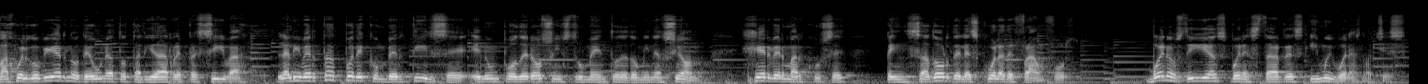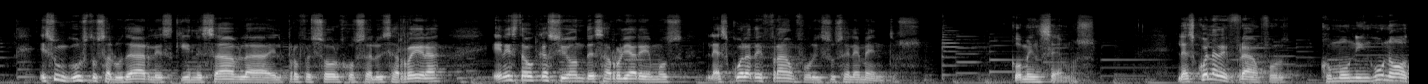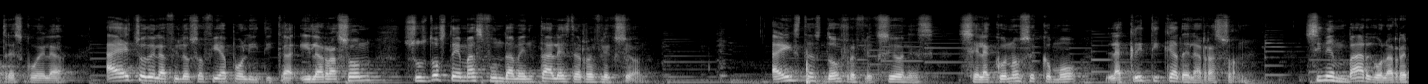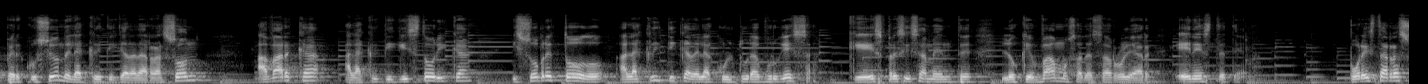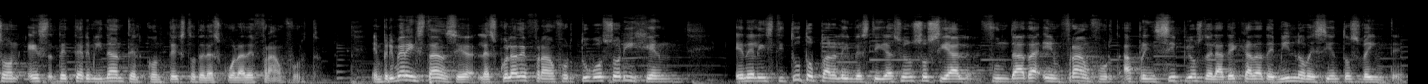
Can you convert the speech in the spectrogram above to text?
Bajo el gobierno de una totalidad represiva, la libertad puede convertirse en un poderoso instrumento de dominación. Herbert Marcuse, pensador de la Escuela de Frankfurt. Buenos días, buenas tardes y muy buenas noches. Es un gusto saludarles quien les habla el profesor José Luis Herrera. En esta ocasión desarrollaremos la Escuela de Frankfurt y sus elementos. Comencemos. La Escuela de Frankfurt, como ninguna otra escuela, ha hecho de la filosofía política y la razón sus dos temas fundamentales de reflexión. A estas dos reflexiones se la conoce como la crítica de la razón. Sin embargo, la repercusión de la crítica de la razón abarca a la crítica histórica y sobre todo a la crítica de la cultura burguesa, que es precisamente lo que vamos a desarrollar en este tema. Por esta razón es determinante el contexto de la Escuela de Frankfurt. En primera instancia, la Escuela de Frankfurt tuvo su origen en el Instituto para la Investigación Social fundada en Frankfurt a principios de la década de 1920.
